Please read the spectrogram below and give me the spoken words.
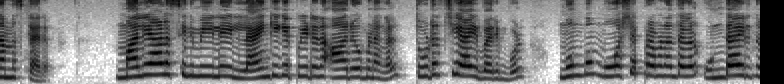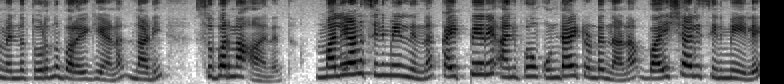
നമസ്കാരം. മലയാള സിനിമയിലെ ലൈംഗിക പീഡന ആരോപണങ്ങൾ തുടർച്ചയായി വരുമ്പോൾ മുമ്പും മോശപ്രവണതകൾ ഉണ്ടായിരുന്നുവെന്ന് തുറന്നു പറയുകയാണ് നടി സുപർണ ആനന്ദ്. മലയാള സിനിമയിൽ നിന്ന് കൈപ്പേറിയ അനുഭവം ഉണ്ടായിട്ടുണ്ടെന്നാണ് വൈശാലി സിനിമയിലെ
